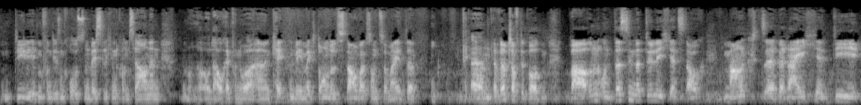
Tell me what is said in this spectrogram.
die eben von diesen großen westlichen Konzernen oder auch einfach nur äh, Ketten wie McDonald's, Starbucks und so weiter ähm, erwirtschaftet worden waren. Und das sind natürlich jetzt auch Marktbereiche, die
